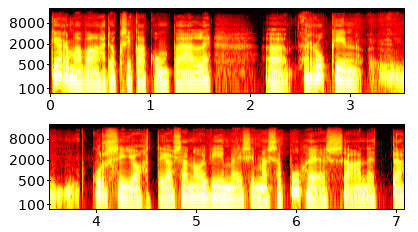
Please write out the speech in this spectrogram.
kermavaahdoksi kakun päälle. Rukin kurssijohtaja sanoi viimeisimmässä puheessaan, että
